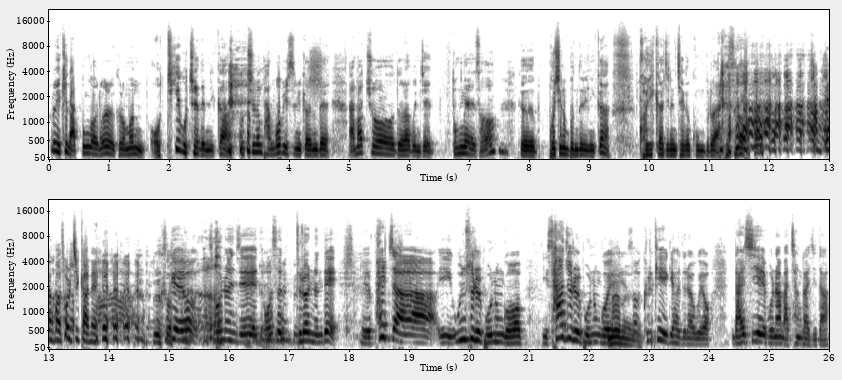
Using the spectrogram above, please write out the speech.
그럼 이렇게 나쁜 거를 그러면 어떻게 고쳐야 됩니까? 고치는 방법이 있습니까? 근데 아마추어들하고 이제 동네에서 그 보시는 분들이니까 거기까지는 제가 공부를 안 해서 양반 솔직하네. 그래서 그게요. 저는 이제 어서 들었는데 예, 팔자 이 운수를 보는 거. 이 사주를 보는 거에 네네. 대해서 그렇게 얘기하더라고요. 날씨 예보나 마찬가지다.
